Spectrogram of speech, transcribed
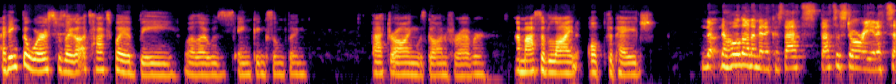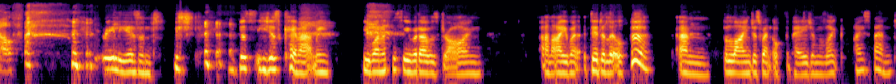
I think the worst was I got attacked by a bee while I was inking something. That drawing was gone forever. A massive line up the page. No, no, hold on a minute, because that's that's a story in itself. It really isn't. he just he just came at me. He wanted to see what I was drawing, and I went did a little, and the line just went up the page and was like, I spent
